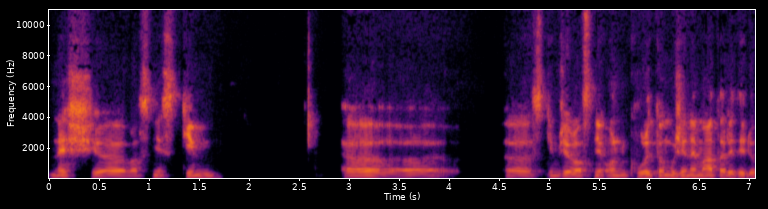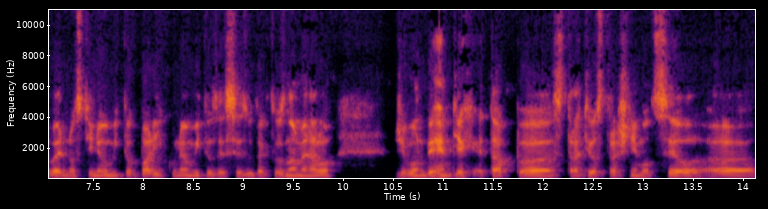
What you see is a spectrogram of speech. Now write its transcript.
než uh, vlastně s tím uh, s tím, že vlastně on kvůli tomu, že nemá tady ty dovednosti, neumí to v balíku, neumí to ze sezu, tak to znamenalo, že on během těch etap eh, ztratil strašně moc sil eh,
